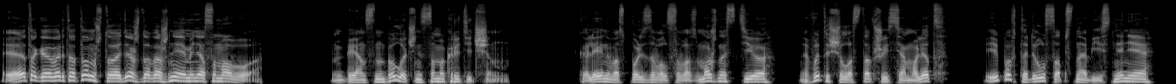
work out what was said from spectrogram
«Это говорит о том, что одежда важнее меня самого». Бенсон был очень самокритичен. Колейн воспользовался возможностью, вытащил оставшийся амулет и повторил собственное объяснение,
